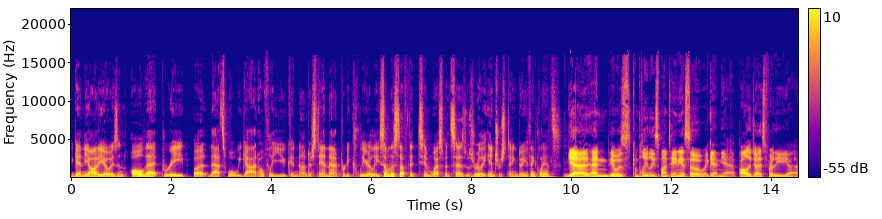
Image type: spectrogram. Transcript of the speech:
Again, the audio isn't all that great, but that's what we got. Hopefully, you can understand that pretty clearly. Some of the stuff that Tim Westman says was really interesting, don't you think, Lance? Yeah, and it was completely spontaneous. So again, yeah, apologize for the uh,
